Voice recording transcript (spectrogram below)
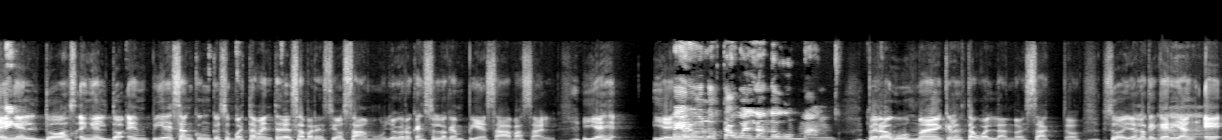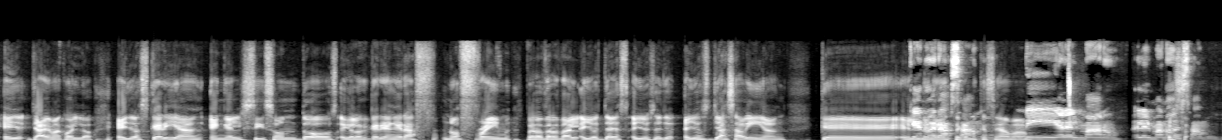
en el 2, en el 2 empiezan con que supuestamente desapareció Samu. Yo creo que eso es lo que empieza a pasar. Y es y pero lo está guardando Guzmán. Pero Guzmán es el que lo está guardando, exacto. So, ellos lo que querían, eh, ya me acuerdo, ellos querían en el Season 2, ellos lo que querían era, no frame, pero tratar, ellos ya, ellos, ellos, ya sabían que el que no era este, ¿cómo es que se llama? Ni el hermano, el hermano de Samu,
